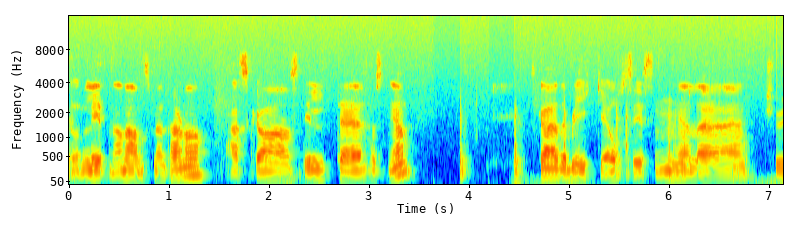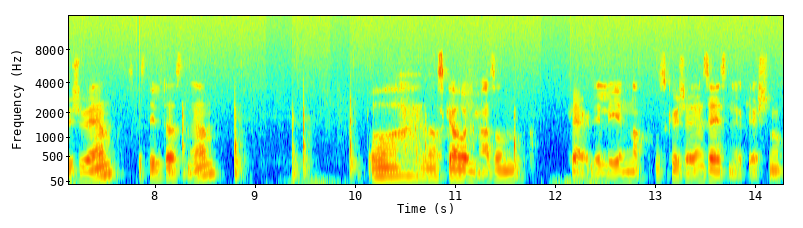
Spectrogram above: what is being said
en liten announcement her nå. Jeg skal stille til høsten igjen. Skal jeg, det blir ikke offseason hele 2021. Skal stille til høsten igjen. Og da skal jeg holde meg sånn fairly lean. da. Jeg skal kjøre en 16-ukers nå.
